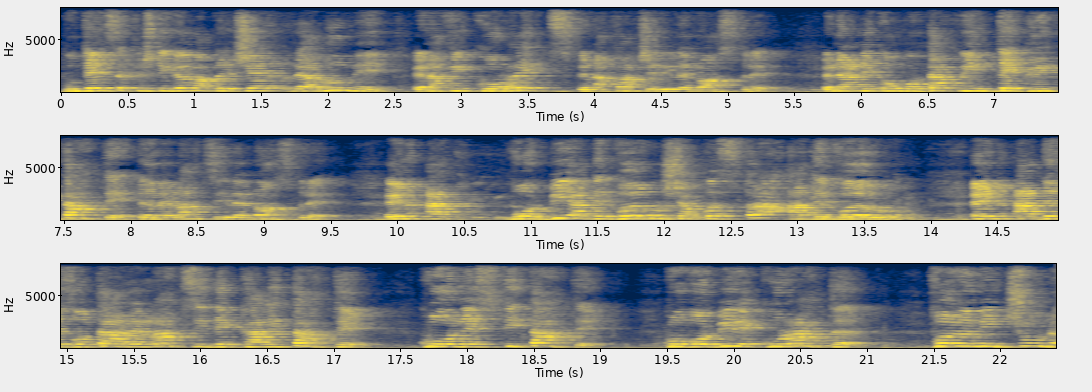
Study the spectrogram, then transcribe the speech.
Putem să câștigăm aprecierea lumii în a fi corecți în afacerile noastre, în a ne comporta cu integritate în relațiile noastre, în a vorbi adevărul și a păstra adevărul în a dezvolta relații de calitate, cu onestitate, cu o vorbire curată, fără minciună,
